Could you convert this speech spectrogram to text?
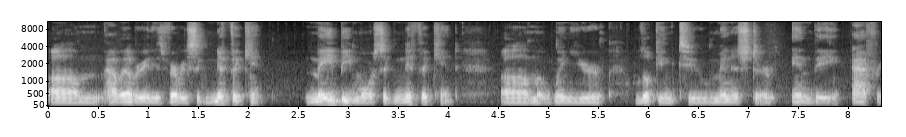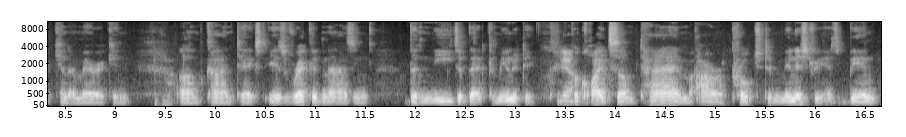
Um, however, it is very significant, maybe more significant um, when you're looking to minister in the African American um, context, is recognizing the needs of that community. Yeah. For quite some time, our approach to ministry has been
